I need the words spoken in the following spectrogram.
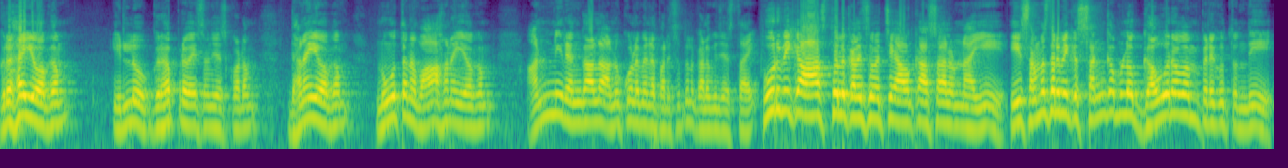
గృహయోగం ఇల్లు గృహప్రవేశం చేసుకోవడం ధనయోగం నూతన వాహన యోగం అన్ని రంగాల్లో అనుకూలమైన పరిస్థితులు కలుగజేస్తాయి. పూర్వీక ఆస్తులు కలిసి వచ్చే అవకాశాలు ఉన్నాయి ఈ సంవత్సరం మీకు సంఘంలో గౌరవం పెరుగుతుంది.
